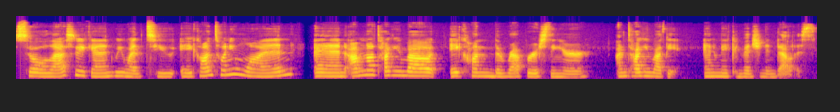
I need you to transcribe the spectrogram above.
So last weekend we went to A-Kon 21, and I'm not talking about Akon the rapper singer. I'm talking about the anime convention in Dallas.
